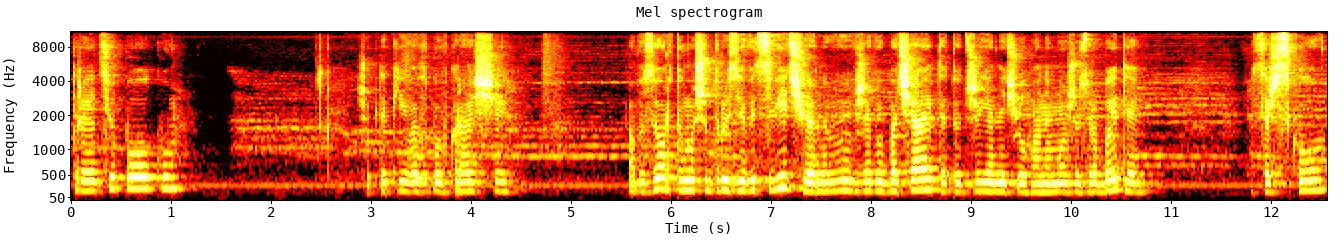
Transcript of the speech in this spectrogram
третю полку, щоб такий у вас був кращий обзор, тому що, друзі, відсвічує, ну ви вже вибачайте, тут же я нічого не можу зробити. Це ж скло.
